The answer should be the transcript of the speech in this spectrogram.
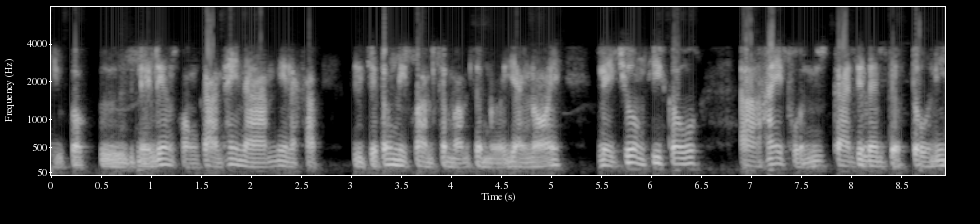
อยู่ก็คือในเรื่องของการให้น้ำนี่แหละครับ คือจะต้องมีความสม่ำเสมออย่างน้อย ในช่วงที่เขาอ่าให้ผลการเจริญเติบโตนี้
